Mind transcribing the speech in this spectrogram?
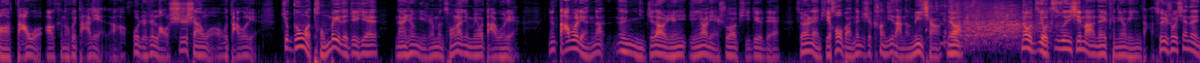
啊，打我啊，可能会打脸啊，或者是老师扇我，我打过脸，就跟我同辈的这些男生女生们从来就没有打过脸。那打我脸，那那你知道人人要脸树要皮，对不对？虽然脸皮厚吧，那就是抗击打能力强，对吧？那我有自尊心嘛，那肯定要给你打。所以说现在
